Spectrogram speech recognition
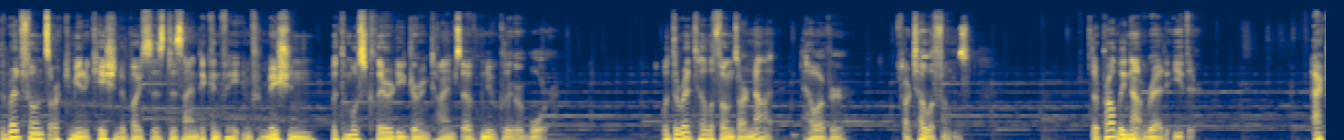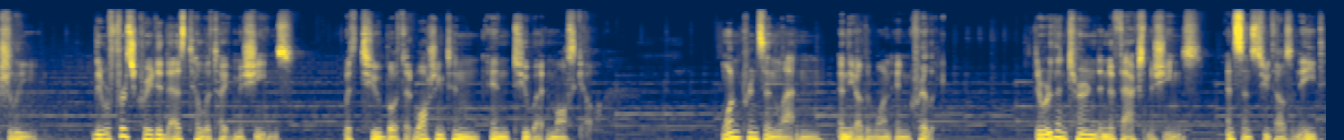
the Red Phones are communication devices designed to convey information with the most clarity during times of nuclear war. What the red telephones are not, however, are telephones. They're probably not red either. Actually, they were first created as teletype machines, with two both at Washington and two at Moscow. One prints in Latin and the other one in Cyrillic. They were then turned into fax machines, and since 2008,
